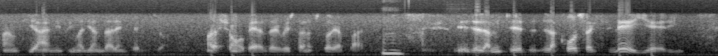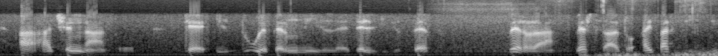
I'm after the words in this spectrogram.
tanti anni prima di andare in pensione. Ma lasciamo perdere, questa è una storia a parte. Mm. Eh, la, la cosa che lei ieri ha accennato che il 2 per 1000 dell'IRPEF verrà versato ai partiti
